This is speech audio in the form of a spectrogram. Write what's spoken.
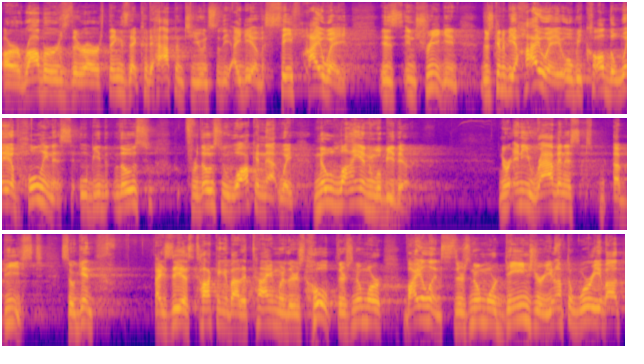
are robbers, there are things that could happen to you. And so the idea of a safe highway is intriguing. There's going to be a highway. It will be called the way of holiness. It will be those for those who walk in that way. No lion will be there nor any ravenous beast. So again, Isaiah is talking about a time where there's hope, there's no more violence, there's no more danger. You don't have to worry about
